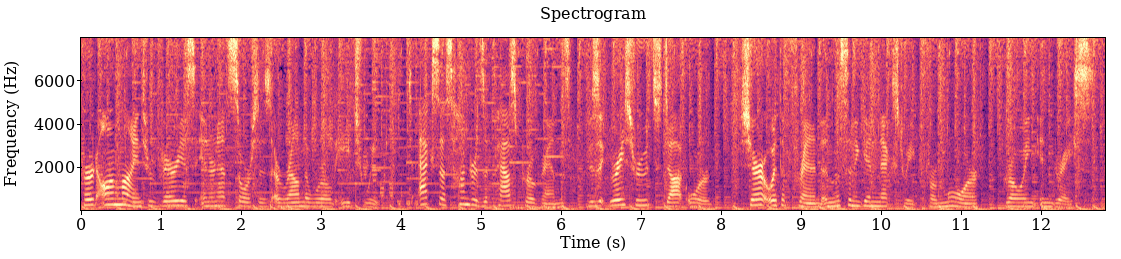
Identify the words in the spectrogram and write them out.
heard online through various internet sources around the world each week. To access hundreds of past programs, visit graceroots.org. Share it with a friend and listen again next week for more Growing in Grace.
